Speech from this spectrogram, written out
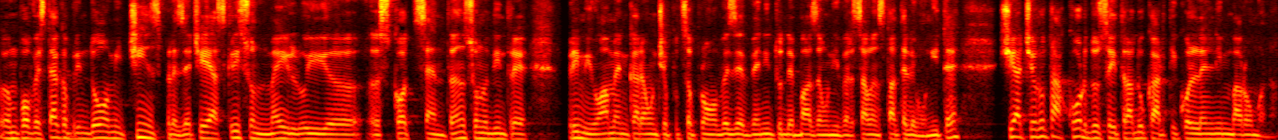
îmi povestea că prin 2015 i-a scris un mail lui uh, Scott Sentence, unul dintre primii oameni care au început să promoveze venitul de bază universal în Statele Unite și i-a cerut acordul să-i traducă articolele în limba română.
